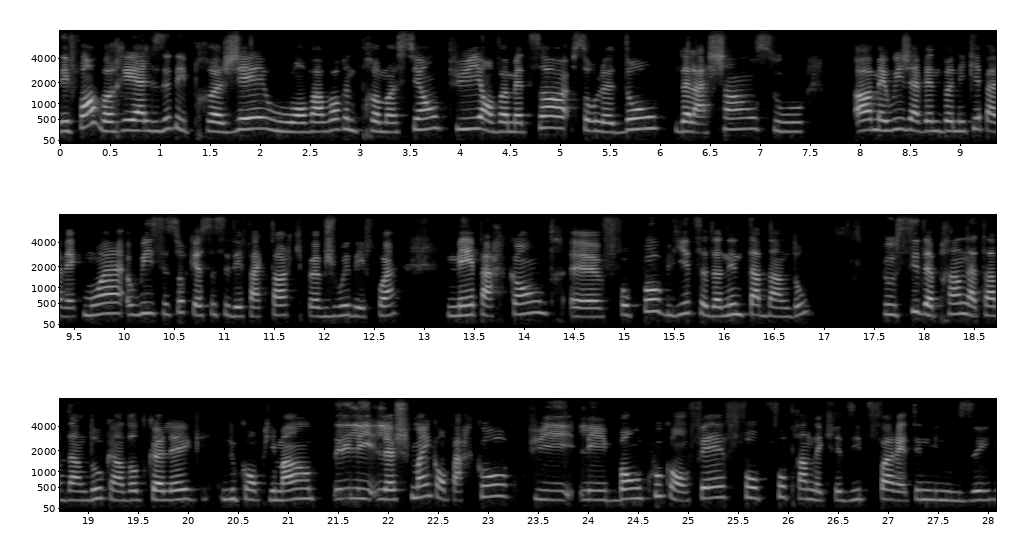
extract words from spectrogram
des fois, on va réaliser des projets où on va avoir une promotion, puis on va mettre ça sur le dos de la chance ou Ah, mais oui, j'avais une bonne équipe avec moi. Oui, c'est sûr que ça, c'est des facteurs qui peuvent jouer des fois. Mais par contre, il euh, ne faut pas oublier de se donner une tape dans le dos. Puis aussi de prendre la tape dans le dos quand d'autres collègues nous complimentent. le chemin qu'on parcourt, puis les bons coups qu'on fait, il faut, faut prendre le crédit, il faut arrêter de minimiser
